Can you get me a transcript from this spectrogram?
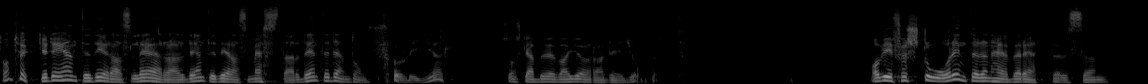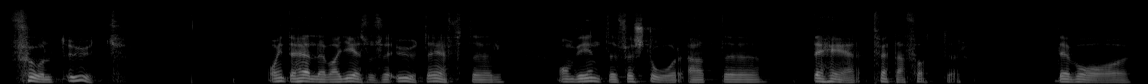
De tycker det är inte deras lärare, det är inte deras mästare, det är inte den de följer som ska behöva göra det jobbet. Och vi förstår inte den här berättelsen fullt ut. Och inte heller vad Jesus är ute efter om vi inte förstår att eh, det här, tvätta fötter, det var,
